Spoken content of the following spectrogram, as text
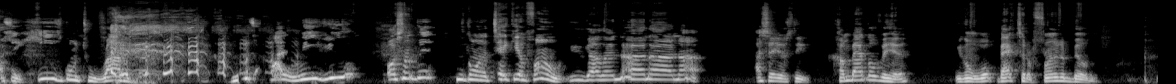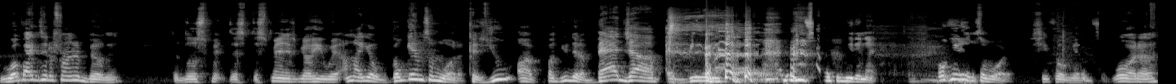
I said, he's going to rob you. Once I leave you or something, he's going to take your phone. You guys like, nah, nah, nah. I said, yo, Steve, come back over here. We're gonna walk back to the front of the building. We walk back to the front of the building. The little Sp- this, the Spanish girl he with. I'm like, yo, go get him some water because you are fuck. You did a bad job at being who you supposed to be tonight. Go get him some water. She go get him some water.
